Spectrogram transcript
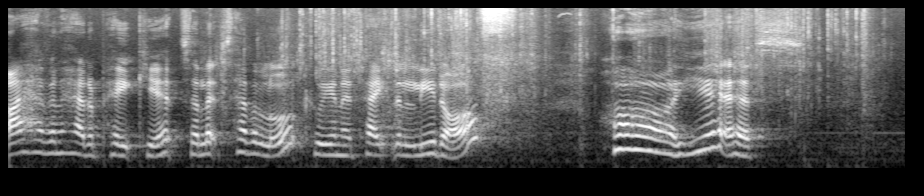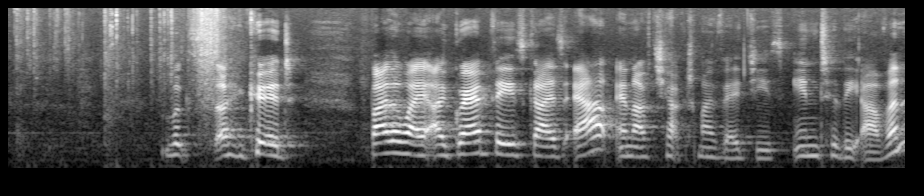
I haven't had a peek yet, so let's have a look. We're gonna take the lid off. Oh, yes. Looks so good. By the way, I grabbed these guys out and I've chucked my veggies into the oven.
